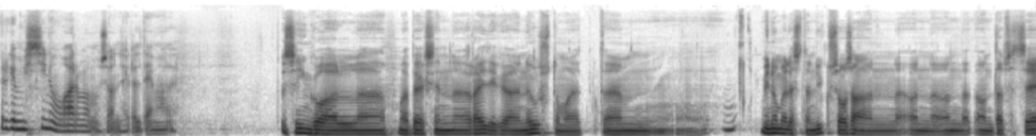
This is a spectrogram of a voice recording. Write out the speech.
Jürgen, mis sinu arvamus on sellel teemal? Siinkohal äh, ma peaksin Raidiga nõustuma, et ähm, minu meelest on üks osa, on, on, on, on täpselt see,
